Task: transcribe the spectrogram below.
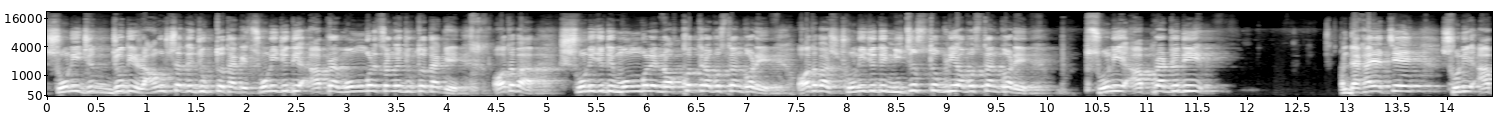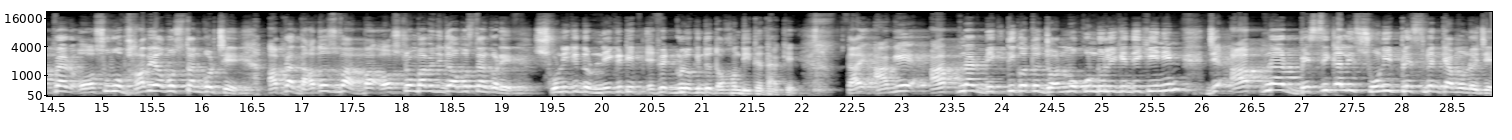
শনি যদি- রাহুর সাথে যুক্ত থাকে, শনি যদি আপনার মঙ্গলের সঙ্গে যুক্ত থাকে, অথবা শনি যদি মঙ্গলের নক্ষত্রে অবস্থান করে, অথবা শনি যদি নিচস্থ গৃহে অবস্থান করে, শনি আপনার যদি দেখা যাচ্ছে, শনি আপনার অশুভভাবে অবস্থান করছে। আপনার দ্বাদশ ভাব বা অষ্টম ভাবে যদি অবস্থান করে, শনি কিন্তু নেগেটিভ এফেক্টগুলো কিন্তু তখন দিতে থাকে। তাই আগে আপনার ব্যক্তিগত জন্মকুণ্ডলীকে দেখিয়ে নিন যে আপনার বেসিক্যালি শনির প্লেসমেন্ট কেমন রয়েছে।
